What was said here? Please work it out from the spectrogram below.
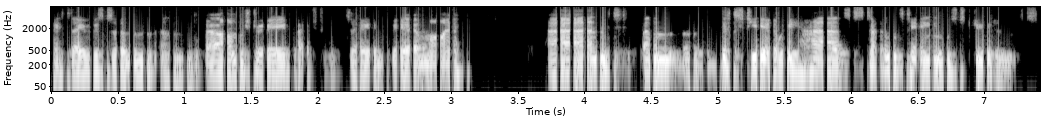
Hayes Davidson and The Boundary, Patrick BMI. And, and this year we had 17 students,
